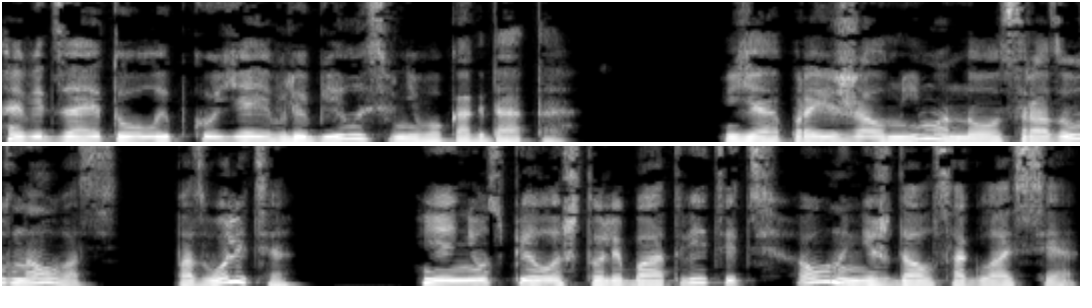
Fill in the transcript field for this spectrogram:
А ведь за эту улыбку я и влюбилась в него когда-то. Я проезжал мимо, но сразу узнал вас. Позволите? Я не успела что-либо ответить, а он и не ждал согласия.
